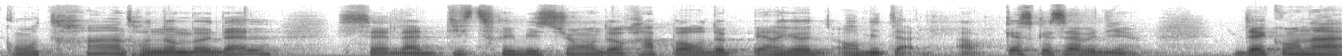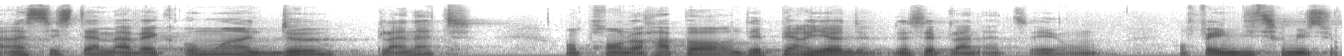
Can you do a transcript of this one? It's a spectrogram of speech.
contraindre nos modèles, c'est la distribution de rapports de période orbitale. Alors, qu'est-ce que ça veut dire? Dès qu'on a un système avec au moins deux planètes, on prend le rapport des périodes de ces planètes et on, fait une distribution.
